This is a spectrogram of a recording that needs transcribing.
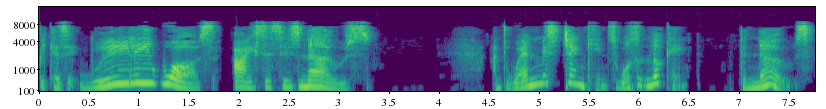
because it really was Isis's nose. And when Miss Jenkins wasn't looking, the nose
